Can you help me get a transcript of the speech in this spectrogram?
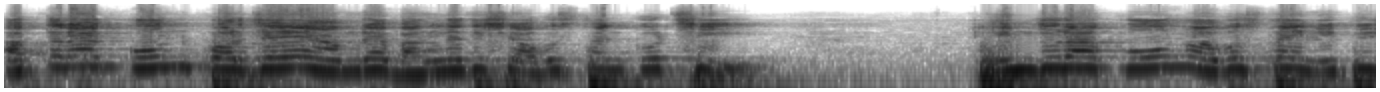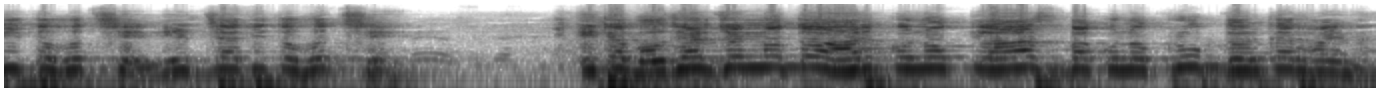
আপনারা কোন পর্যায়ে আমরা বাংলাদেশে অবস্থান করছি? হিন্দুরা কোন অবস্থায় নিপীড়িত হচ্ছে, নির্যাতিত হচ্ছে? এটা বোঝার জন্য তো আর কোনো ক্লাস বা কোনো প্রুফ দরকার হয় না।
